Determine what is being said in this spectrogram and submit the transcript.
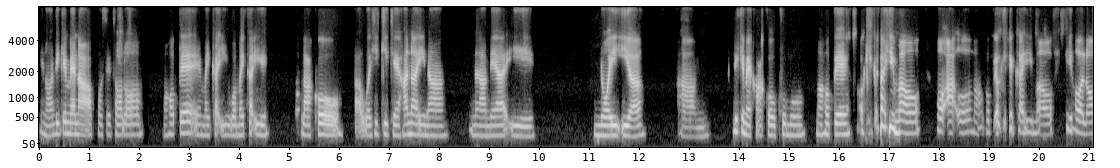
you know, like me nā ʻaposetolo ma hope, e maikaʻi, ua maikaʻi lākou A ua hiki ke hana i nā nā mea i noi ʻia um, like me kākou kumu ma hope o kekahi mau hoʻāʻo, ma hope o kekahi mau piholo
